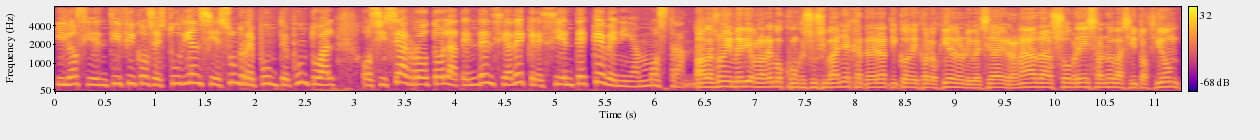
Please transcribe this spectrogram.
y los científicos estudian si es un repunte puntual o si se ha roto la tendencia decreciente que venían mostrando. A las nueve y media hablaremos con Jesús Ibáñez, catedrático catedrático de Geología de la Universidad de Granada, sobre esa nueva situación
